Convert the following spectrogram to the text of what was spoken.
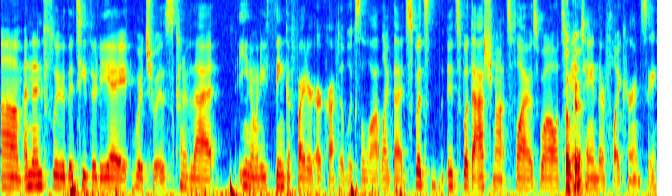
Um, and then flew the T-38, which was kind of that. You know, when you think of fighter aircraft, it looks a lot like that. It's what's it's what the astronauts fly as well to Okay. maintain their flight currency.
